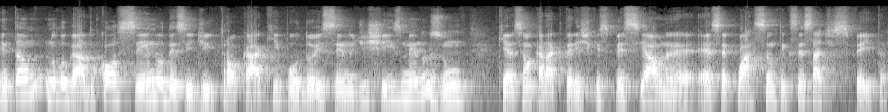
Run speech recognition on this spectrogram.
Então, no lugar do cosseno, eu decidi trocar aqui por 2 seno de x menos 1, que essa é uma característica especial, né? Essa equação tem que ser satisfeita.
